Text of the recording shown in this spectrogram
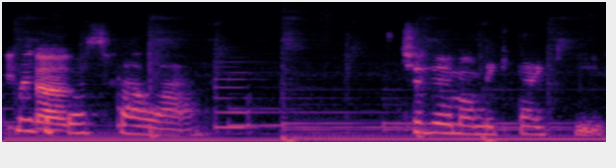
Como é que eu posso falar? Deixa eu ver o nome que tá aqui.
